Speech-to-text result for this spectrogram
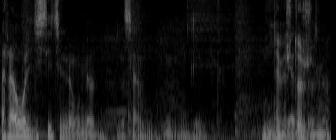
Рауль действительно умен, на самом деле. Невиш Я тоже умен.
